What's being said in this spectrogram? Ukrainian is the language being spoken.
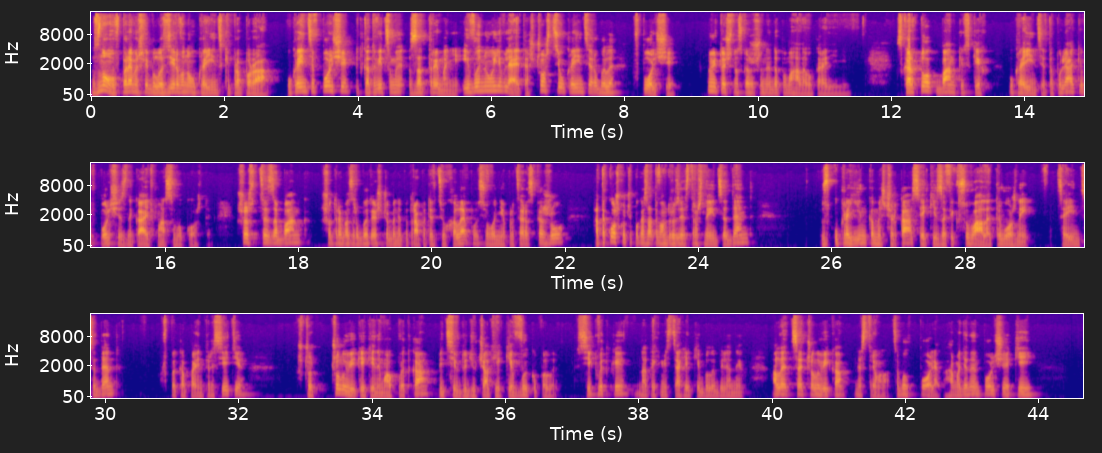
Знову в перемишлі було зірвано українські прапора. Українці в Польщі під Катовіцями затримані. І ви не уявляєте, що ж ці українці робили в Польщі. Ну і точно скажу, що не допомагали Україні. З карток банківських українців та поляків в Польщі зникають масово кошти. Що ж це за банк? Що треба зробити, щоб не потрапити в цю халепу? Сьогодні я про це розкажу. А також хочу показати вам, друзі, страшний інцидент з українками з Черкас, які зафіксували тривожний цей інцидент в ПКП Інтерсіті, що чоловік, який не мав квитка, підсів до дівчат, які викупили всі квитки на тих місцях, які були біля них. Але це чоловіка не стримало. Це був поляк, громадянин Польщі, який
